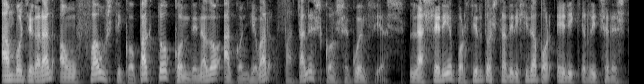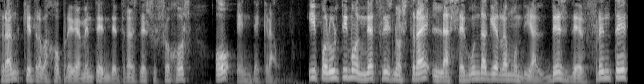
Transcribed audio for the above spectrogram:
Ambos llegarán a un fáustico pacto condenado a conllevar fatales consecuencias. La serie, por cierto, está dirigida por Eric Richard Strand, que trabajó previamente en Detrás de sus ojos o en The Crown. Y por último, Netflix nos trae La Segunda Guerra Mundial desde el frente,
